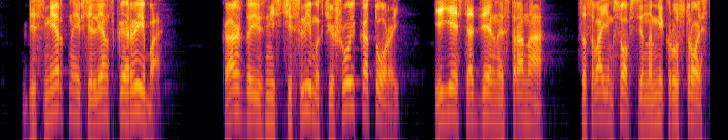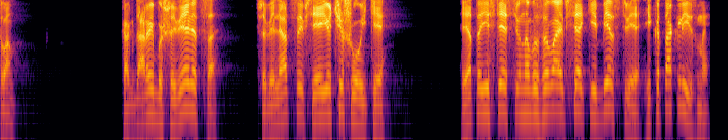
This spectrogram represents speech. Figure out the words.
— бессмертная вселенская рыба, каждая из неисчислимых чешуй которой и есть отдельная страна со своим собственным микроустройством. Когда рыба шевелится, шевелятся и все ее чешуйки — это, естественно, вызывает всякие бедствия и катаклизмы.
